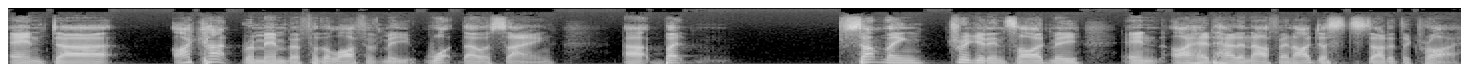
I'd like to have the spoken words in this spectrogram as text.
and uh, I can't remember for the life of me what they were saying, uh, but something triggered inside me, and I had had enough, and I just started to cry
